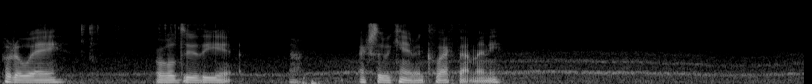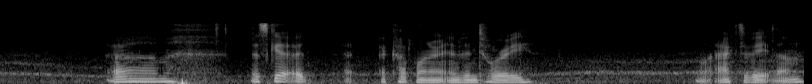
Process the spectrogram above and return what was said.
put away. Or we'll do the... Actually, we can't even collect that many. Um, let's get a, a couple in our inventory. We'll activate them.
